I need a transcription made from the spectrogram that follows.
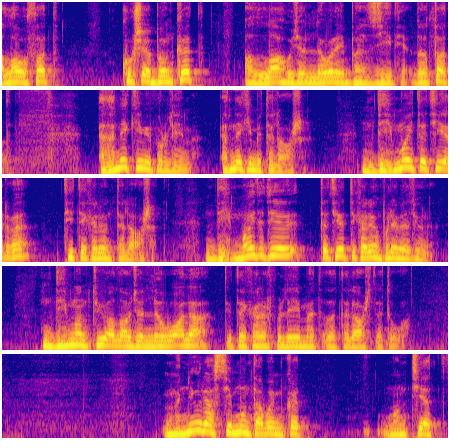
Allahu thot, kush e bën kët, Allahu xhallahu ala i bën zgjidhje. Do të thot, edhe ne kemi probleme, edhe ne kemi telashe. Ndihmoj të tjerëve, t'i tejkalojnë telashet. Ndihmoj të tjerët t'i tejkalojnë problemet e tyre. Ndihmon ty Allahu xhallahu ala t'i tejkalosh problemet dhe telashet e tua. Mënyra si mund ta bëjmë kët, mund të jetë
